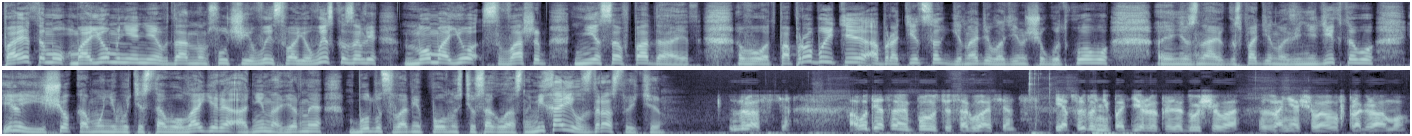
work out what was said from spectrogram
Поэтому мое мнение в данном случае вы свое высказали, но мое с вашим не совпадает. Вот. Попробуйте обратиться к Геннадию Владимировичу Гудкову, я не знаю, господину Венедиктову или еще кому-нибудь из того лагеря. Они, наверное, будут с вами полностью согласны. Михаил, здравствуйте. Здравствуйте. А вот я с вами полностью согласен. И абсолютно не поддерживаю предыдущего звонящего в программу.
